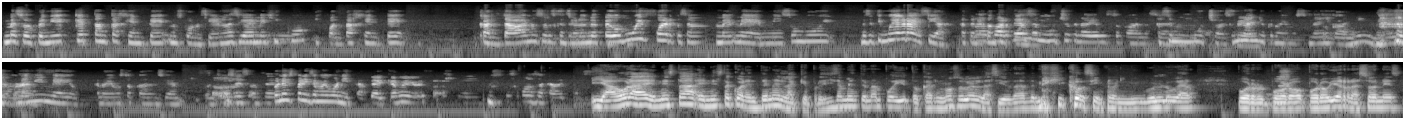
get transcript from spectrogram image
me sorprendí de qué tanta gente nos conocía en la Ciudad de México y cuánta gente cantaba nuestras canciones. Me pegó muy fuerte, o sea, me, me, me hizo muy, me sentí muy agradecida a tener Aparte, hace mucho que no habíamos tocado en la Ciudad Hace mucho, hace un año que no habíamos un año, tocado. un año y medio que no habíamos tocado en Ciudad de México. Entonces, fue una experiencia muy bonita. Hay que regresar. Y ahora, en esta, en esta cuarentena en la que precisamente no han podido tocar no solo en la Ciudad de México, sino en ningún lugar, por, por, por obvias razones,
